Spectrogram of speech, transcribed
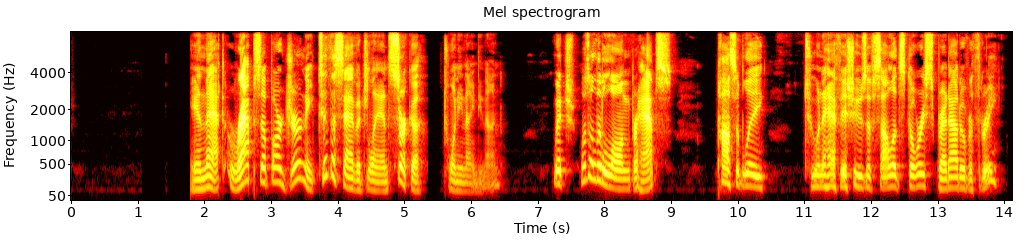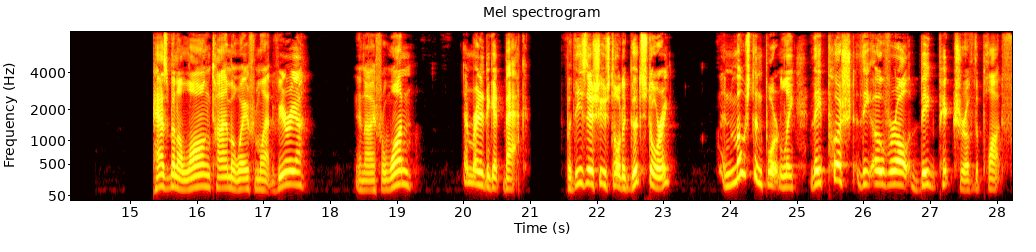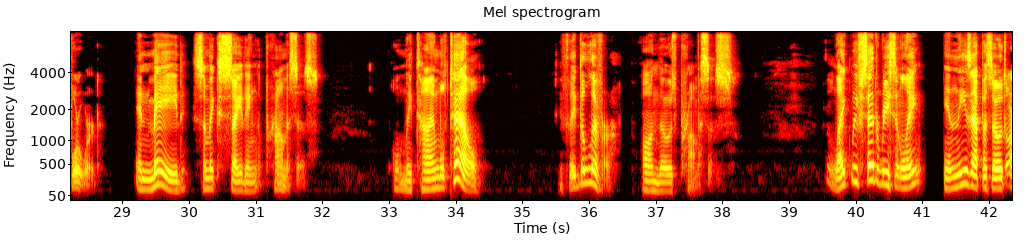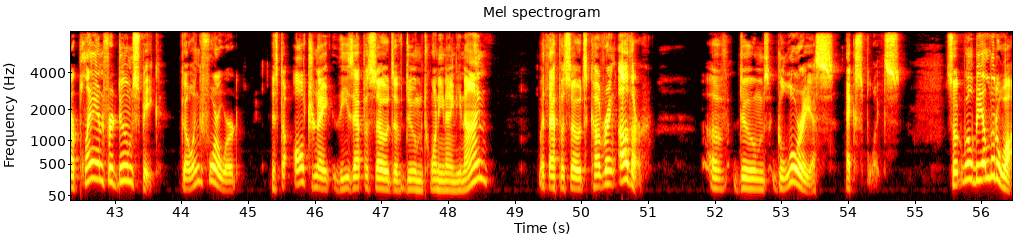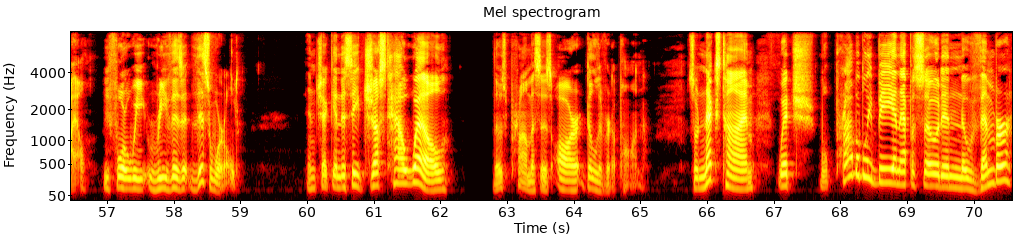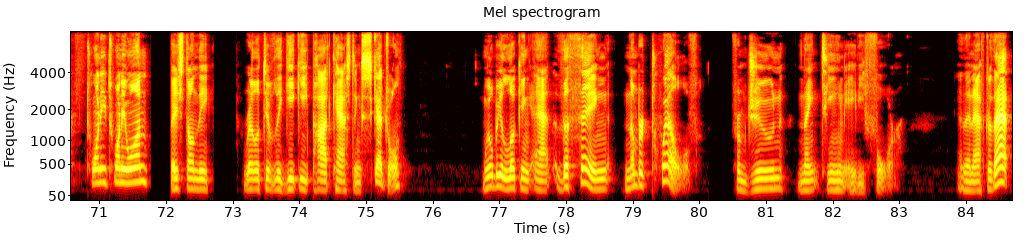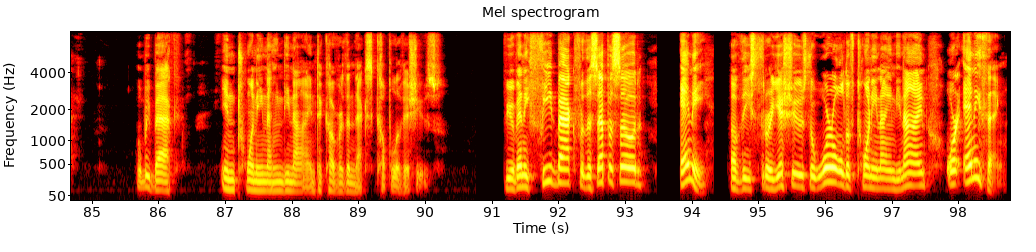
And that wraps up our journey to the Savage Land circa 2099, which was a little long, perhaps, possibly two and a half issues of solid story spread out over three. Has been a long time away from Latveria, and I, for one, am ready to get back but these issues told a good story, and most importantly, they pushed the overall big picture of the plot forward and made some exciting promises. Only time will tell if they deliver on those promises. Like we've said recently in these episodes, our plan for Doomspeak going forward is to alternate these episodes of Doom 2099 with episodes covering other of Doom's glorious exploits. So it will be a little while before we revisit this world and check in to see just how well those promises are delivered upon. So next time, which will probably be an episode in November 2021, based on the relatively geeky podcasting schedule, we'll be looking at The Thing number 12 from June 1984. And then after that, we'll be back in 2099 to cover the next couple of issues. If you have any feedback for this episode, any of these three issues, the world of 2099, or anything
